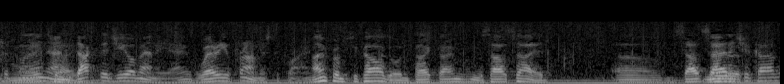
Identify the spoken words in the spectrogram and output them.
Klein that's and right. Dr. Giovanni. Where are you from, Mr. Klein? I'm from Chicago. In fact, I'm from the South Side. Uh, South side the- of Chicago?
